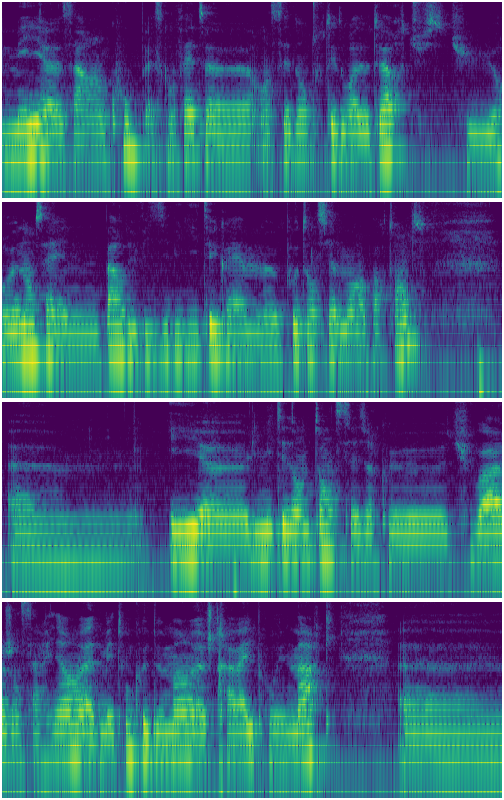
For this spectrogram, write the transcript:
mais euh, ça a un coût parce qu'en fait, euh, en cédant tous tes droits d'auteur, tu, renonces à une part de visibilité quand même potentiellement importante euh, et euh, limitée dans le temps. C'est-à-dire que tu vois, j'en sais rien, admettons que demain euh, je travaille pour une marque, euh,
